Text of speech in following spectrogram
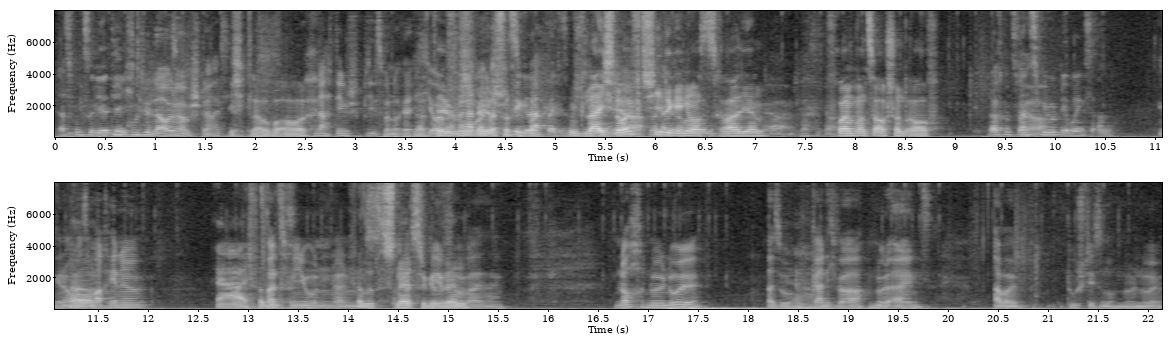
Das funktioniert Die nicht. gute Laune am Start hier. Ich glaube auch. Nach dem Spiel ist man noch richtig dem Man hat zu das viel gedacht bei diesem Und gleich Spiel. läuft Ja. Chile gegen Ja. Australien. Ja. Freuen wir uns auch schon drauf. Läuft in 20 Ja. Minuten übrigens an. Genau, Ja. also mach hin, Ja, ich 20 versuche. Minuten, dann versuch es schnell das zu gewinnen. Noch 0-0, also Ja. gar nicht wahr, 0-1, aber du stehst noch 0-0.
